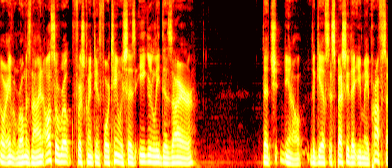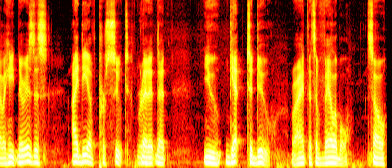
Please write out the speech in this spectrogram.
or even Romans 9, also wrote 1 Corinthians 14, which says, "Eagerly desire that you, you know the gifts, especially that you may prophesy." Like he, there is this idea of pursuit Right. that it, that you get to do, right? That's available. So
